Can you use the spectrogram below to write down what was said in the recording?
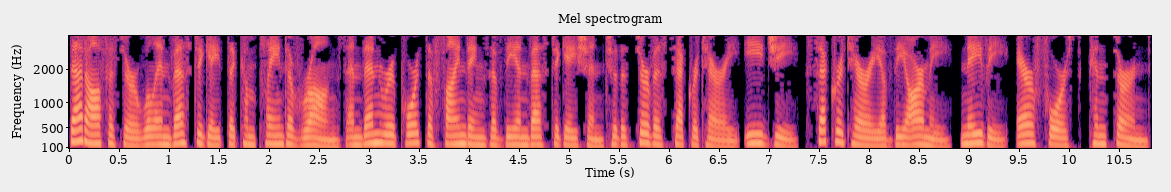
That officer will investigate the complaint of wrongs and then report the findings of the investigation to the Service Secretary e.g., Secretary of the Army, Navy, Air Force concerned.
